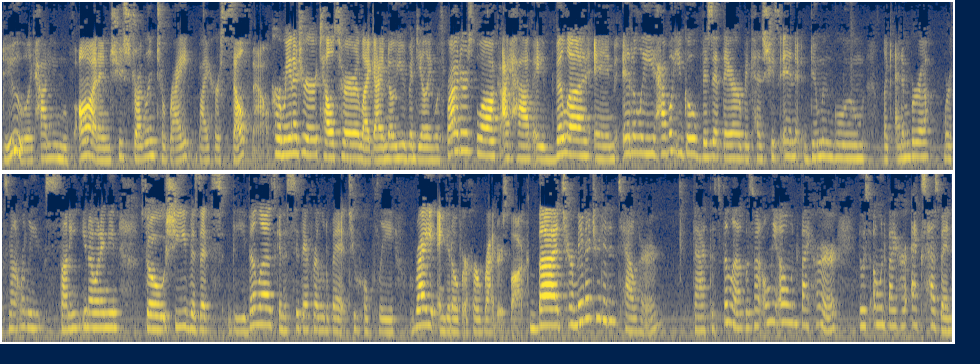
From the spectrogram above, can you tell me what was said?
do? Like how do you move on? And she's struggling to write by herself now. Her manager tells her like, I know you've been dealing with writer's block. I have a villa in Italy. How about you go visit there because she's in doom and gloom like Edinburgh where it's not really sunny, you know what I mean? So she visits the villa, is gonna sit there for a little bit to hopefully write and get over her writer's block. But her manager didn't tell her that this villa was not only owned by her, it was owned by her ex-husband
